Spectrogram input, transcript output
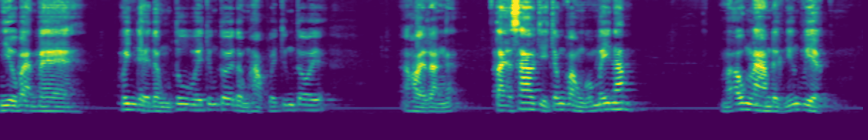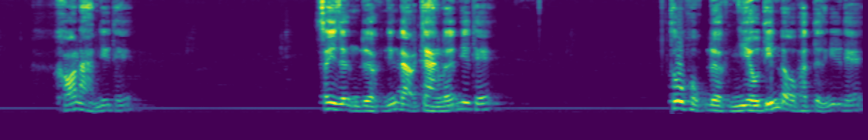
Nhiều bạn bè, huynh đệ đồng tu với chúng tôi, đồng học với chúng tôi hỏi rằng tại sao chỉ trong vòng có mấy năm mà ông làm được những việc khó làm như thế? Xây dựng được những đạo tràng lớn như thế? Thu phục được nhiều tín đồ phật tử như thế?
